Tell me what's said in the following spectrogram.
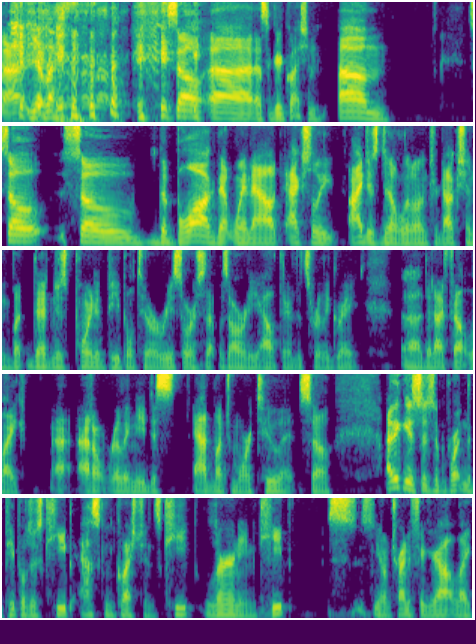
uh, yeah right so uh, that's a good question. Um, so so the blog that went out actually, I just did a little introduction, but then just pointed people to a resource that was already out there that's really great. Uh, that I felt like I, I don't really need to add much more to it. So I think it's just important that people just keep asking questions, keep learning, keep you know trying to figure out like,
